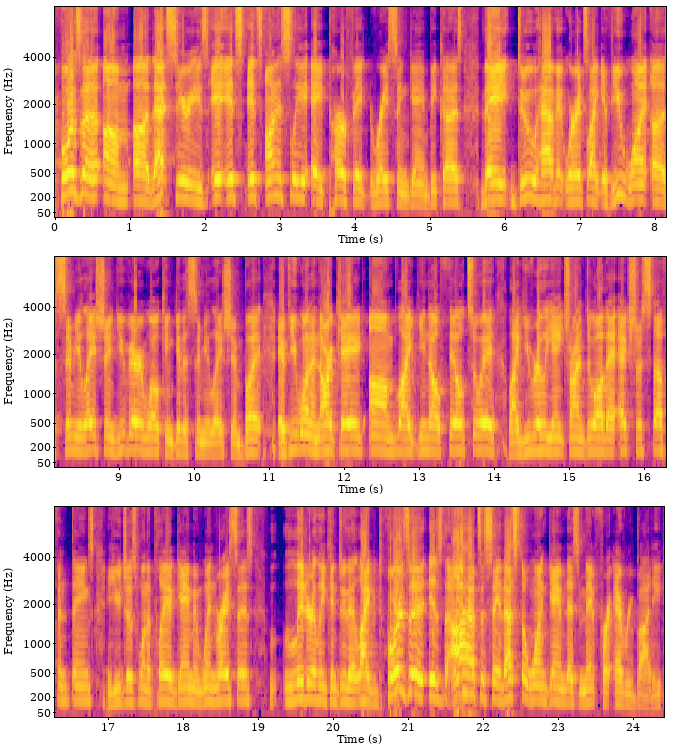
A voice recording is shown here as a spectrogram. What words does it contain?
Forza, um, uh, that series, it, it's it's honestly a perfect racing game because they do have it where it's like if you want a simulation, you very well can get a simulation, but if you want an arcade, um, like you know, feel to it, like you really ain't trying to do all that extra stuff and things, and you just want to play a game and win races, literally can do that. Like Forza is the, I have to say that's the one game that's meant for everybody.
